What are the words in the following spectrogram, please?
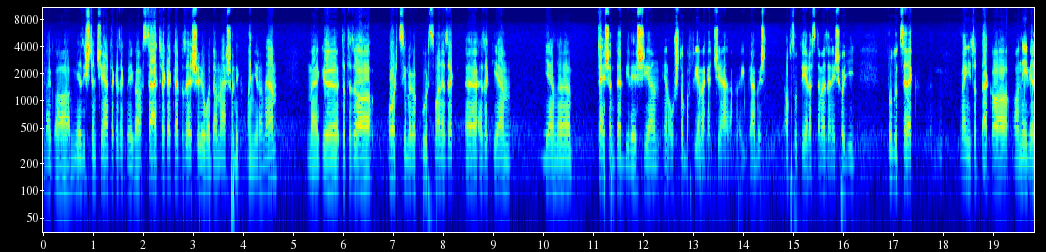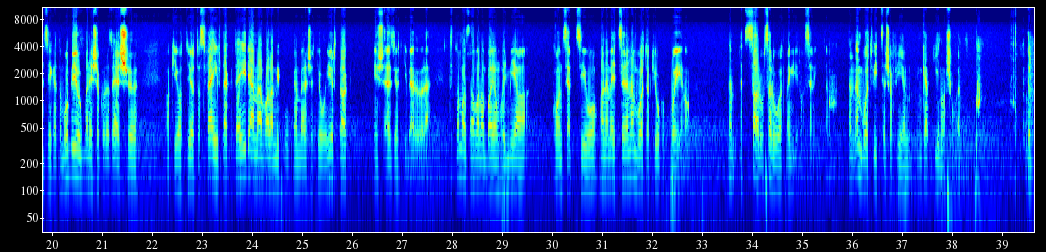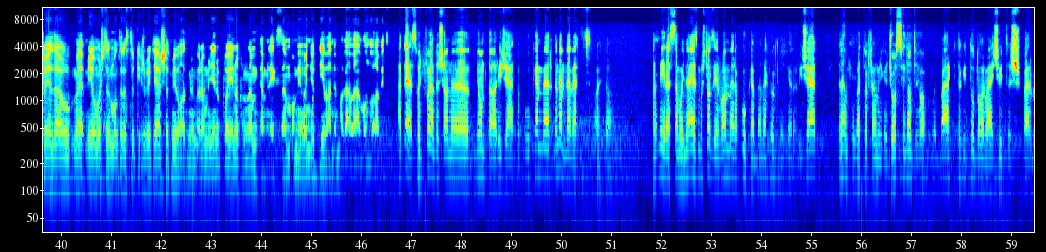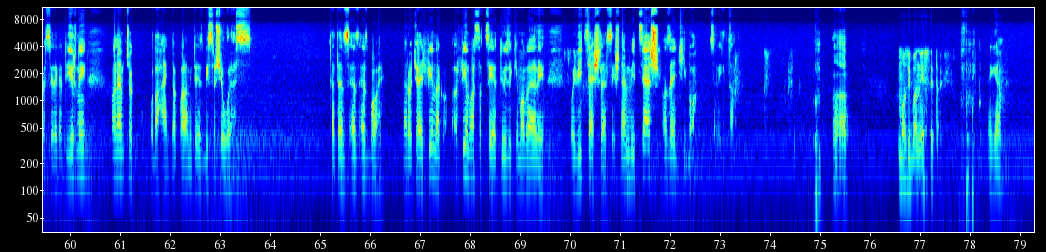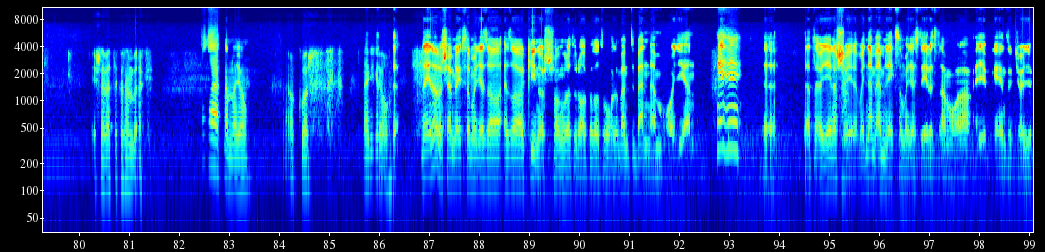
meg a, mi az Isten csináltak ezek, még a Star Trek-eket, az első jó volt, de a második annyira nem, meg tehát ez a Orci, meg a Kurzman, ezek, ezek ilyen ilyen teljesen debil és ilyen, ilyen ostoba filmeket csinálnak leginkább, és abszolút éreztem ezen is, hogy így producerek megnyitották a, a névjegyzéket a mobiljukban, és akkor az első, aki ott jött, azt felhívták, hogy te írjál már valami pókembereset, jó írtak, és ez jött ki belőle. Tehát nem azzal van a bajom, hogy mi a koncepció, hanem egyszerűen nem voltak jók a poénok. Nem, tehát szarú, szarú volt megírva szerintem. Nem, nem volt vicces a film, inkább kínos volt. De például, jó, most ezt mondtad ezt a kisgatyásat, mi volt mert amúgy én a poénokra nem emlékszem, ami mondjuk nyilván önmagában elmond valamit. Hát ez, hogy folyamatosan ö, nyomta a rizsát a pókember, de nem nevett rajta. Hanem éreztem, hogy na ez most azért van, mert a pókembernek lökni kell a rizsát, de nem fogadtak fel mondjuk egy Joss Whedont, vagy, va- vagy bárkit, aki tud normális vicces párbeszédeket írni, hanem csak odahánytak valamit, hogy ez biztos jó lesz. Tehát ez, ez, ez baj. Mert hogyha egy filmnek, a film azt a célt tűzi ki maga elé, hogy vicces lesz és nem vicces, az egy hiba, szerintem. Ah, Moziban néztétek? Igen. És nevettek az emberek? Hát nem nagyon. Akkor Meg igen, jó. De én arra sem emlékszem, hogy ez a, ez a kínos hangulat uralkodott volna bennem, hogy ilyen Tehát, hogy én ezt se vagy nem emlékszem, hogy ezt éreztem volna egyébként, úgyhogy...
